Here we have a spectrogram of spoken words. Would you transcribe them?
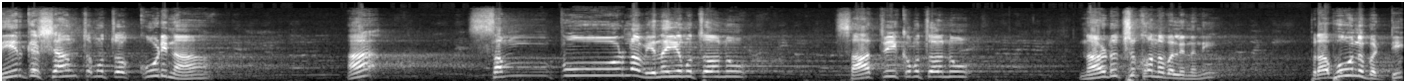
దీర్ఘశాంతముతో కూడిన ఆ, సంపూర్ణ వినయముతోను సాత్వికముతోను నడుచుకొనవలెనని ప్రభువును బట్టి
